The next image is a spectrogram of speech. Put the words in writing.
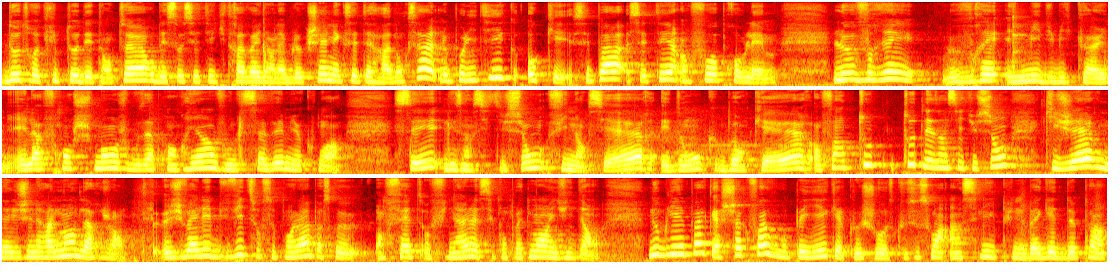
d'autres crypto-détenteurs, des sociétés qui travaillent dans la blockchain, etc. Donc ça, le politique, ok, c'est pas, c'était un faux problème. Le vrai, le vrai ennemi du Bitcoin, et là franchement, je vous apprends rien, vous le savez mieux que moi, c'est les institutions financières et donc bancaires, enfin toutes les institutions qui gèrent généralement de l'argent. Euh, je vais aller vite sur ce point-là parce que en fait, au final, c'est complètement évident. N'oubliez pas qu'à chaque fois que vous payez quelque chose, que ce soit un slip, une baguette de pain,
